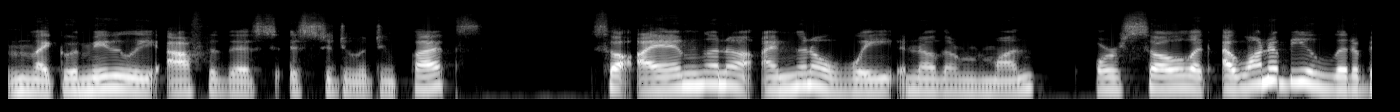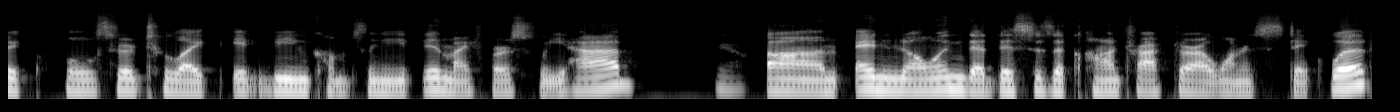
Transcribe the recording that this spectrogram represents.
like immediately after this is to do a duplex. So I am gonna I'm gonna wait another month or so. Like I want to be a little bit closer to like it being complete in my first rehab. Yeah. Um, and knowing that this is a contractor I want to stick with,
